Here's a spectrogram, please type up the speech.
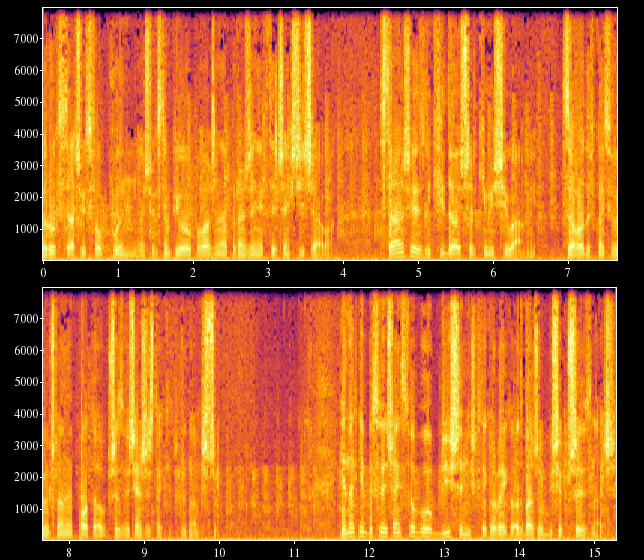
Ruch stracił swą płynność, wystąpiło poważne naprężenie w tej części ciała. Starano się je zlikwidować wszelkimi siłami. Zawody w końcu wymyślone po to, aby przezwyciężyć takie trudności. Jednak niebezpieczeństwo było bliższe niż ktokolwiek odważyłby się przyznać.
